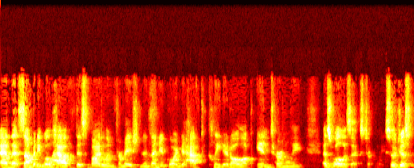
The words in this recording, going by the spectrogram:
and that somebody will have this vital information and then you're going to have to clean it all up internally as well as externally. So just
